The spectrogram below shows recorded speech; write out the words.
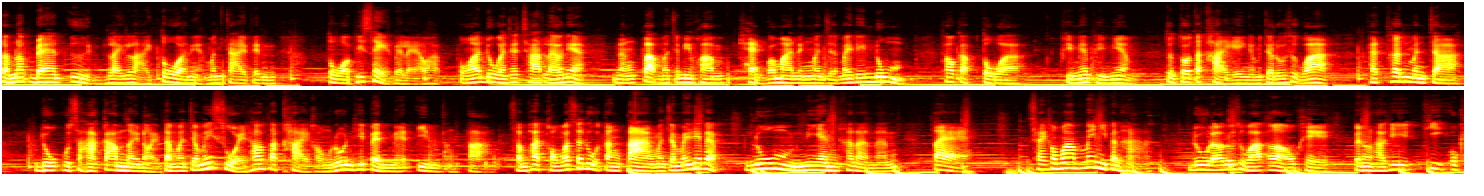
สำหรับแบรนด์อื่นหลาย ๆ ตัวเนี่ยมันกลายเป็นตัวพิเศษไปแล้วครับผมว่าดูกันชัดๆแล้วเนี่ยหนังกลับมันจะมีความแข็งประมาณหนึ่งมันจะไม่ได้นุ่ม เท่ากับตัวพรีเมียมพรีเมียมส่วนตัวตะข่ายเองเนี่ยมันจะรู้สึกว่าแพทเทิร์นมันจะดูอุตสาหกรรมหน่อยๆ แต่มันจะไม่สวยเท่าตะข่ายของรุ่นที่เป็นเมดอินต่างๆ สัมผัสของวัสดุต่างๆ มันจะไม่ได้แบบนุ่มเนียนขนาดนั้น แต่ใช้คำว่าไม่มีปัญหา ดูแล้วรู้สึกว่าเออโอเค เป็นรองเท้าที่ที่โอเค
